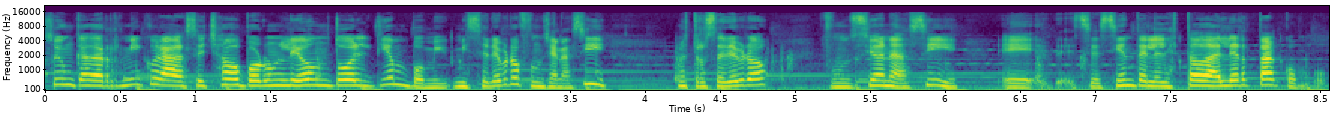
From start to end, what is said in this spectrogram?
Soy un cavernícola acechado por un león todo el tiempo. Mi, cerebro funciona así. Nuestro cerebro funciona así. Eh, se siente en el estado de alerta como,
